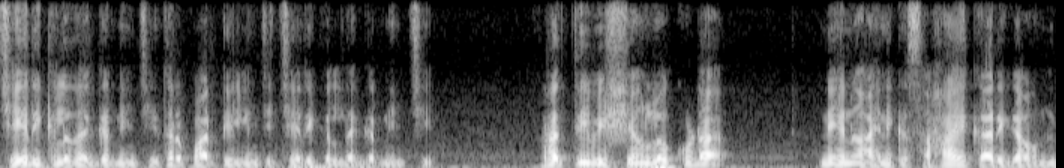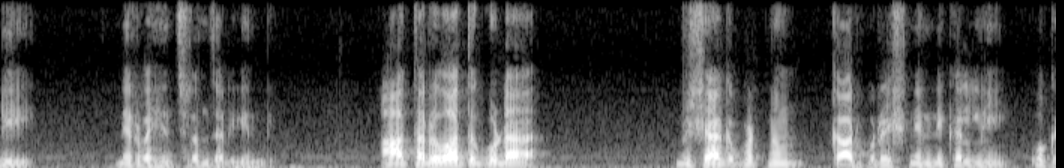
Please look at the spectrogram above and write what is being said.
చేరికల దగ్గర నుంచి ఇతర పార్టీల నుంచి చేరికల దగ్గర నుంచి ప్రతి విషయంలో కూడా నేను ఆయనకి సహాయకారిగా ఉండి నిర్వహించడం జరిగింది. ఆ తరువాత కూడా విశాఖపట్నం కార్పొరేషన్ ఎన్నికల్ని ఒక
